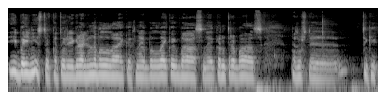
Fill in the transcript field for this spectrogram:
и баянистов, которые играли на балалайках, на балалайках бас, на контрабас, потому что таких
